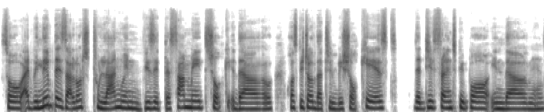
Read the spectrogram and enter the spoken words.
So I believe there's a lot to learn when you visit the summit, the hospital that will be showcased, the different people in the um,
